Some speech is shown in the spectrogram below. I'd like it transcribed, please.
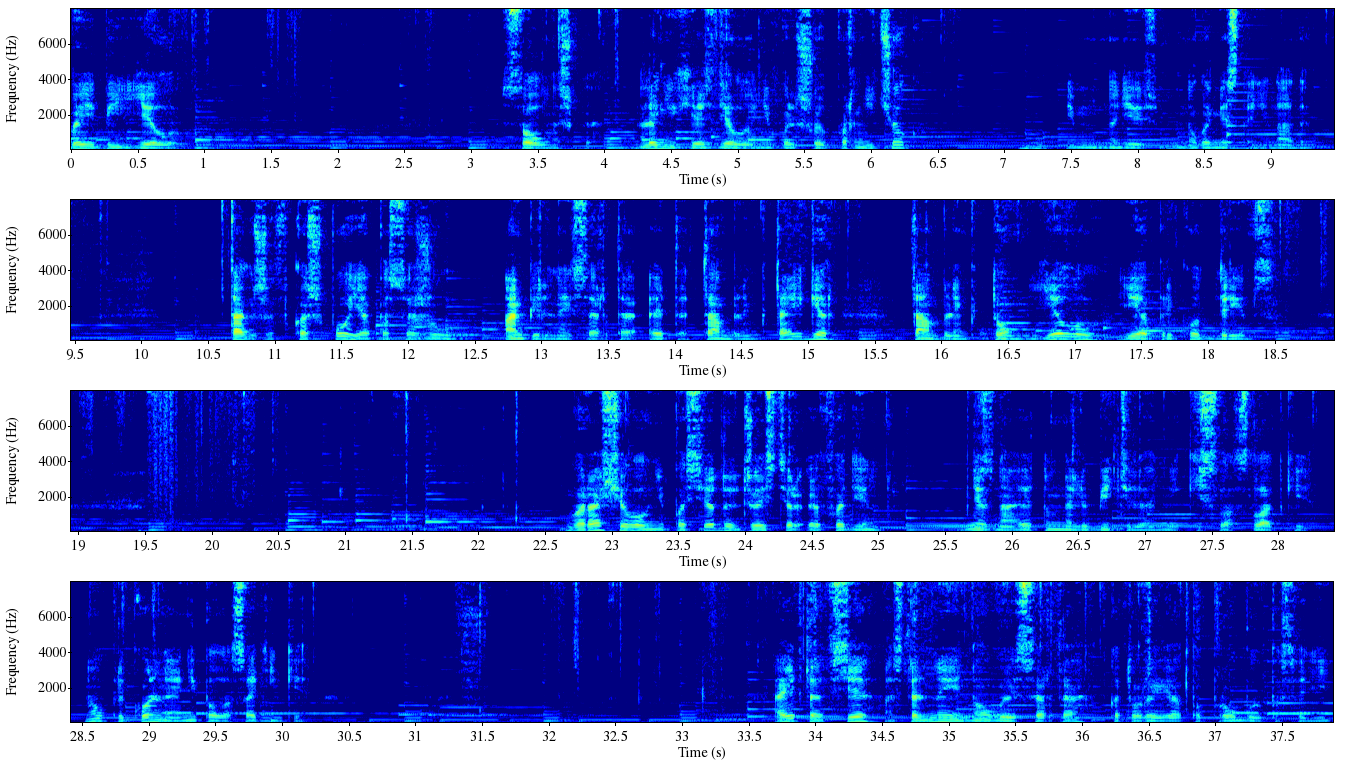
Baby Yellow. Солнышко. Для них я сделаю небольшой парничок, ну, им, надеюсь, много места не надо. Также в кашпо я посажу ампельные сорта. Это Tumbling Tiger, Tumbling Tom Yellow и Apricot Dreams. Выращивал непоседы Jester F1. Не знаю, это на любителя, они кисло-сладкие. Но прикольные, они полосатенькие. А это все остальные новые сорта, которые я попробую посадить.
